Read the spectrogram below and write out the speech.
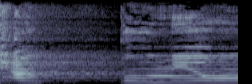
الحق من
